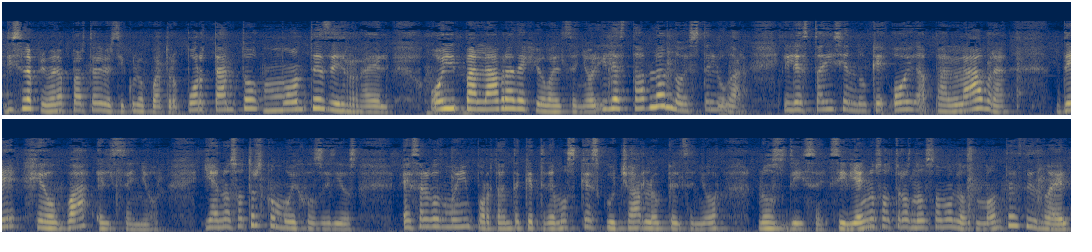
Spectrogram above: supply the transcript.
Dice la primera parte del versículo 4, por tanto, montes de Israel, oí palabra de Jehová el Señor. Y le está hablando este lugar y le está diciendo que oiga palabra de Jehová el Señor. Y a nosotros como hijos de Dios es algo muy importante que tenemos que escuchar lo que el Señor nos dice. Si bien nosotros no somos los montes de Israel,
